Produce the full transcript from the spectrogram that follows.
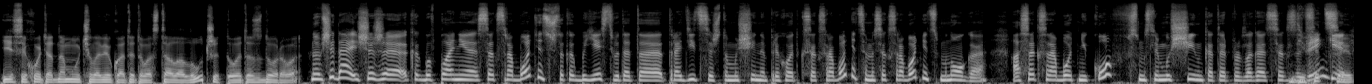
Если хоть одному человеку от этого стало лучше, то это здорово. Ну, вообще, да, еще же как бы в плане секс-работниц, что как бы есть вот эта традиция, что мужчины приходят к секс-работницам, и секс-работниц много. А секс-работников, в смысле мужчин, которые предлагают секс за деньги,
